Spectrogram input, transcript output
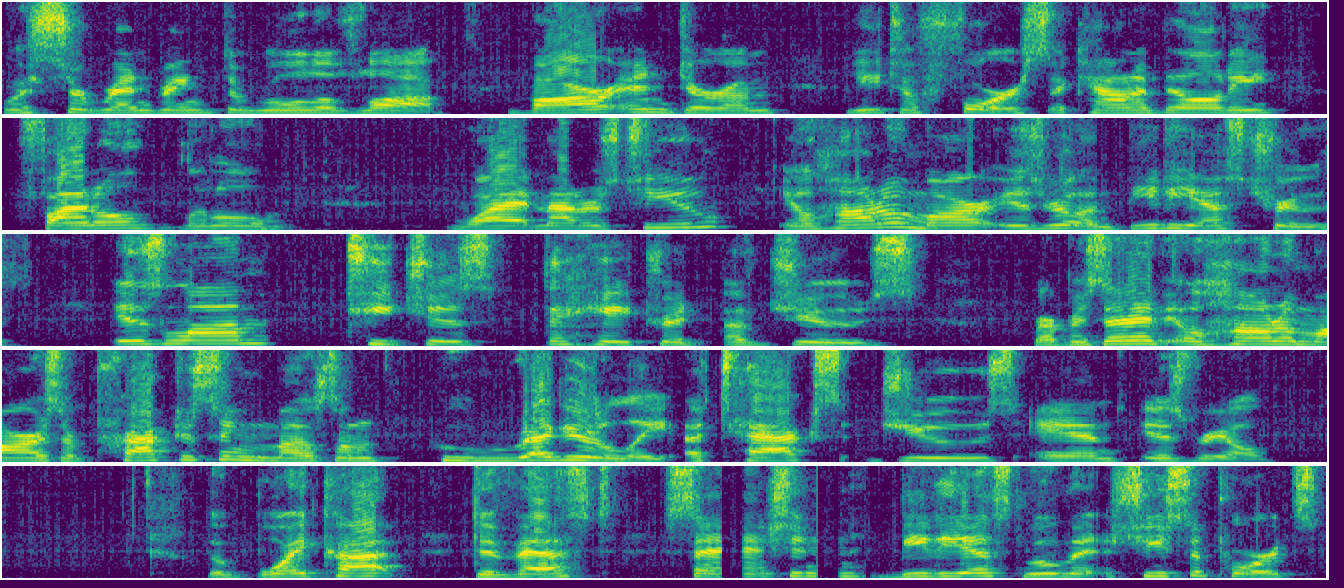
we're surrendering the rule of law. Barr and Durham need to force accountability. Final little why it matters to you Ilhan Omar, Israel, and BDS Truth. Islam teaches the hatred of Jews. Representative Ilhan Omar is a practicing Muslim who regularly attacks Jews and Israel. The boycott, divest, sanction, BDS movement she supports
